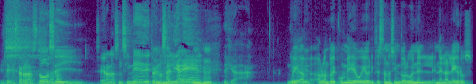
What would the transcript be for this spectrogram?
Él tenía que estar a las 12 Ajá. y se eran las once y media y todavía no salía él. Dije, ah. Güey, que- hablando de comedia, güey, ahorita están haciendo algo en el, en el Alegros,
